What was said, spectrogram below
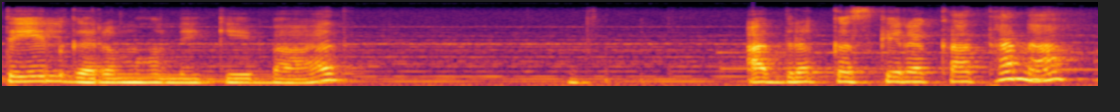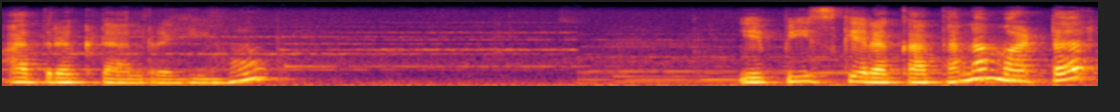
तेल गरम होने के बाद अदरक कस के रखा था ना, अदरक डाल रही हूँ। ये पीस के रखा था ना मटर,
